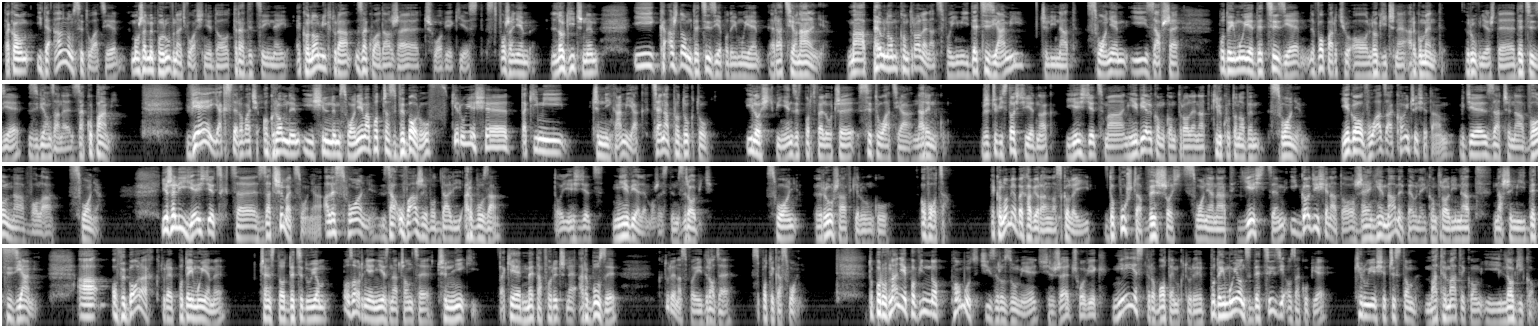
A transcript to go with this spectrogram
Taką idealną sytuację możemy porównać właśnie do tradycyjnej ekonomii, która zakłada, że człowiek jest stworzeniem logicznym i każdą decyzję podejmuje racjonalnie. Ma pełną kontrolę nad swoimi decyzjami, czyli nad słoniem, i zawsze podejmuje decyzje w oparciu o logiczne argumenty. Również te decyzje związane z zakupami. Wie, jak sterować ogromnym i silnym słoniem, a podczas wyborów kieruje się takimi czynnikami jak cena produktu, ilość pieniędzy w portfelu czy sytuacja na rynku. W rzeczywistości jednak jeździec ma niewielką kontrolę nad kilkutonowym słoniem. Jego władza kończy się tam, gdzie zaczyna wolna wola słonia. Jeżeli jeździec chce zatrzymać słonia, ale słoń zauważy w oddali arbuza, to jeździec niewiele może z tym zrobić. Słoń rusza w kierunku owoca. Ekonomia behawioralna z kolei dopuszcza wyższość słonia nad jeźdźcem i godzi się na to, że nie mamy pełnej kontroli nad naszymi decyzjami. A o wyborach, które podejmujemy, często decydują pozornie nieznaczące czynniki, takie metaforyczne arbuzy, które na swojej drodze spotyka słoń. To porównanie powinno pomóc Ci zrozumieć, że człowiek nie jest robotem, który podejmując decyzję o zakupie, kieruje się czystą matematyką i logiką.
